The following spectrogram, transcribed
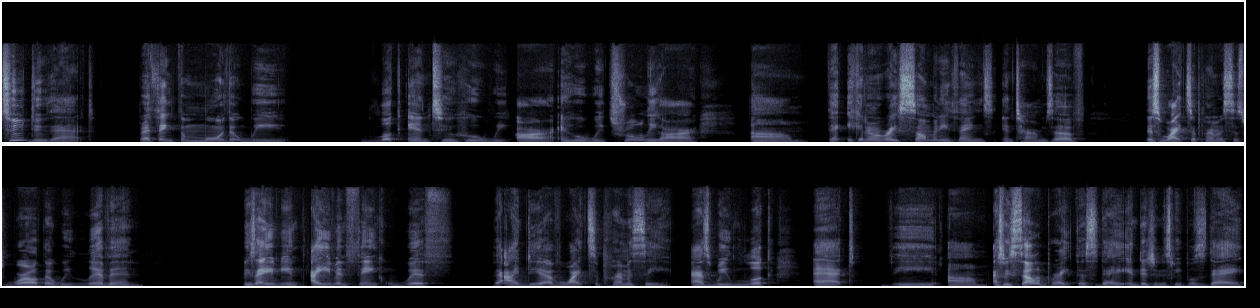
to do that. But I think the more that we look into who we are and who we truly are, um, that it can erase so many things in terms of this white supremacist world that we live in. Because I even I even think with the idea of white supremacy, as we look at the um, as we celebrate this day, Indigenous Peoples Day,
